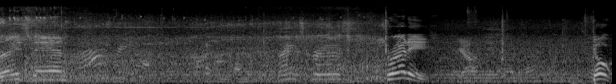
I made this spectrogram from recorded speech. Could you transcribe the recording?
Ready, Stan. Thanks, Chris. Ready. Yeah. Go.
